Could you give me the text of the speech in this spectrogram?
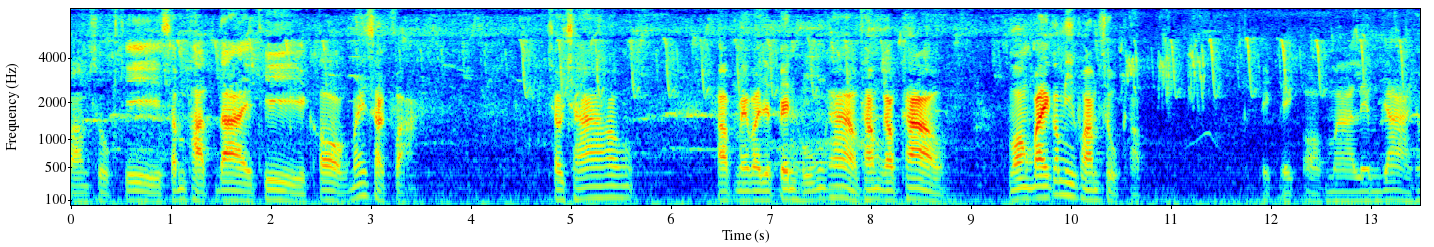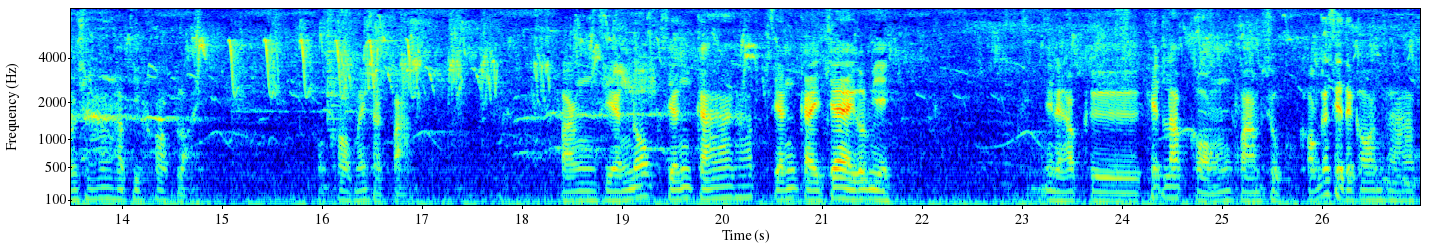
ความสุขที่สัมผัสได้ที่คอกไม้สักฝากเช้าเช้าๆครับไม่ว่าจะเป็นหุงข้าวทำกับข้าว มองไปก็มีความสุขครับ เด็กๆออกมาเล็มหญ้าเช้าๆครับที่ครอกปล่อยของครอกไม้สักป่าฟังเสียงนกเสียงกาครับ เสียงไก่แจ้ก็มี นี่นะครับคือเคล็ดลับของความสุขของเกษตรกรครับ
